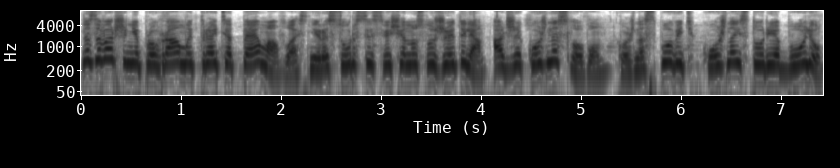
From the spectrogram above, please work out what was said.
На завершення програми третя тема власні ресурси священнослужителя. Адже кожне слово, кожна сповідь, кожна історія болю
